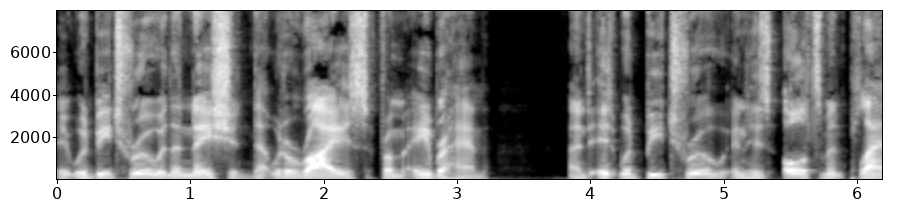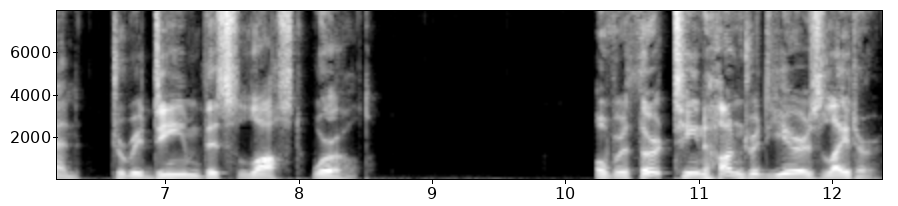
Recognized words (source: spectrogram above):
It would be true in the nation that would arise from Abraham. And it would be true in His ultimate plan to redeem this lost world. Over thirteen hundred years later,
